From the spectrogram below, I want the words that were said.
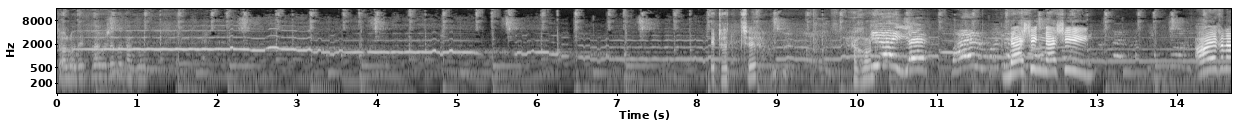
চলো দেখতে থাকো, সাথে থাকো। এটা হচ্ছে এখন ম্যাশিং ম্যাশিং। আয় এখানে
